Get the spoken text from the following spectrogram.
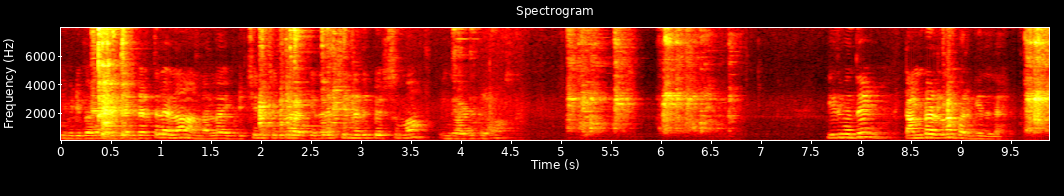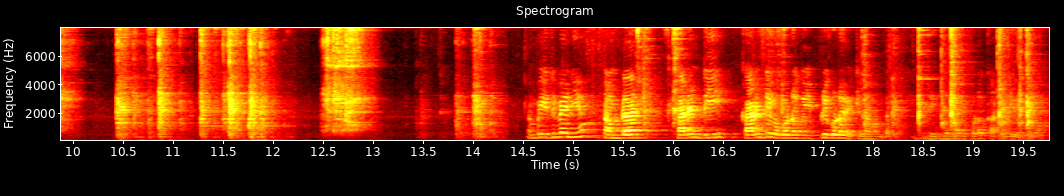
இப்படி பாருங்கள் இந்த இந்த இடத்துலலாம் நல்லா இப்படி சின்ன சின்னதாக இருக்குது இதெல்லாம் சின்னது பெருசுமா? இங்கே அடுக்கலாம். இது வந்து டம்ளர்லாம் பாருங்க இதில். நம்ம இது மேலேயும் டம்ளர் கரண்டி கரண்டி கூட இப்படி கூட வைக்கலாம் நம்ம. இது இந்த மாதிரி கூட கரண்டி வைக்கலாம்.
